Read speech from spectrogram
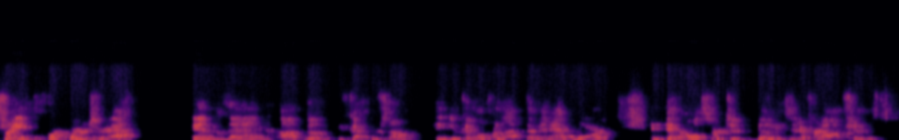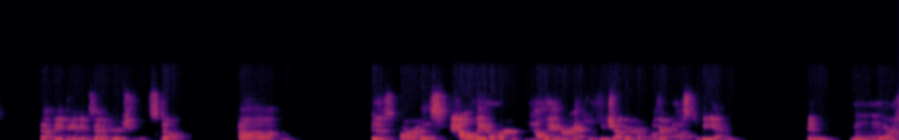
frame the four corners are at, and then uh, boom, you've got your zone. And you can overlap them and add more and pick all sorts of billions of different options that may be an exaggeration, but still. Um, as far as how they learn, how they interact with each other, and whether it has to be in in more,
